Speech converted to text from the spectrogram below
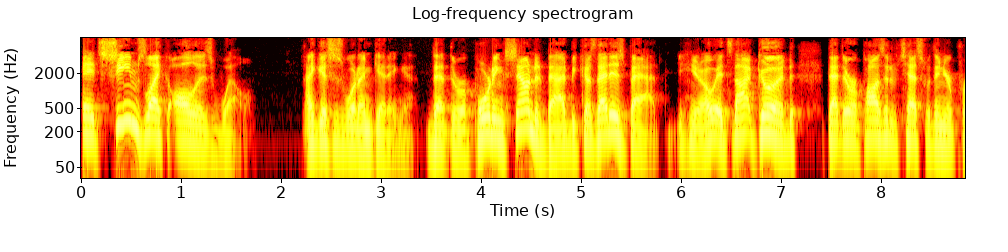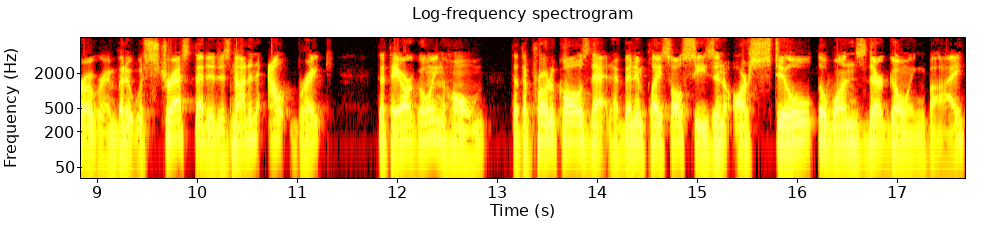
It seems like all is well. I guess is what I'm getting at. That the reporting sounded bad because that is bad. You know, it's not good that there were positive tests within your program, but it was stressed that it is not an outbreak, that they are going home, that the protocols that have been in place all season are still the ones they're going by,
